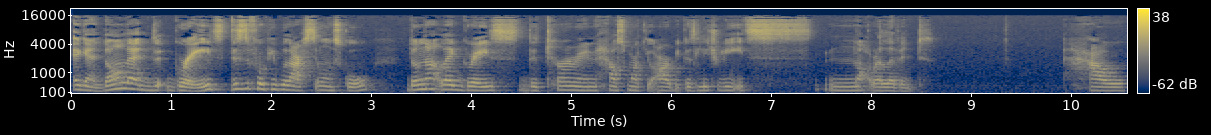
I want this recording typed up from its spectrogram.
again, don't let grades, this is for people that are still in school, do not let grades determine how smart you are because literally it's not relevant. How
